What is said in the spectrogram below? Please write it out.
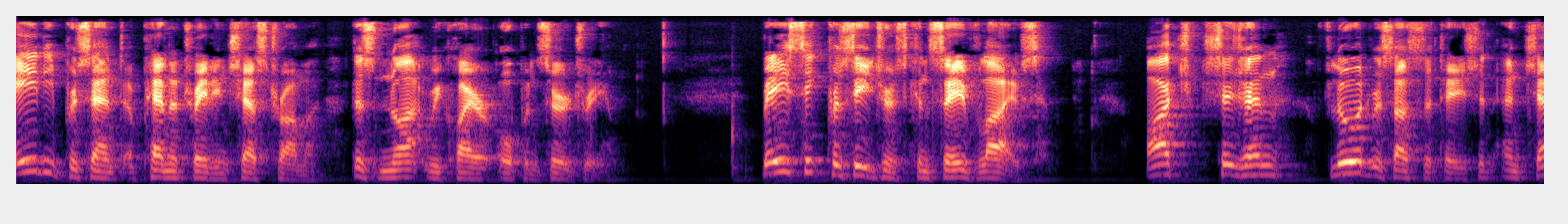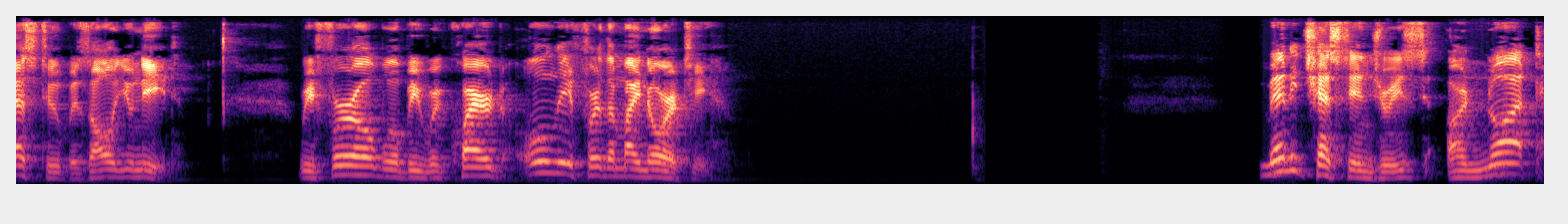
80% of penetrating chest trauma does not require open surgery. Basic procedures can save lives. Oxygen Fluid resuscitation and chest tube is all you need. Referral will be required only for the minority. Many chest injuries are not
